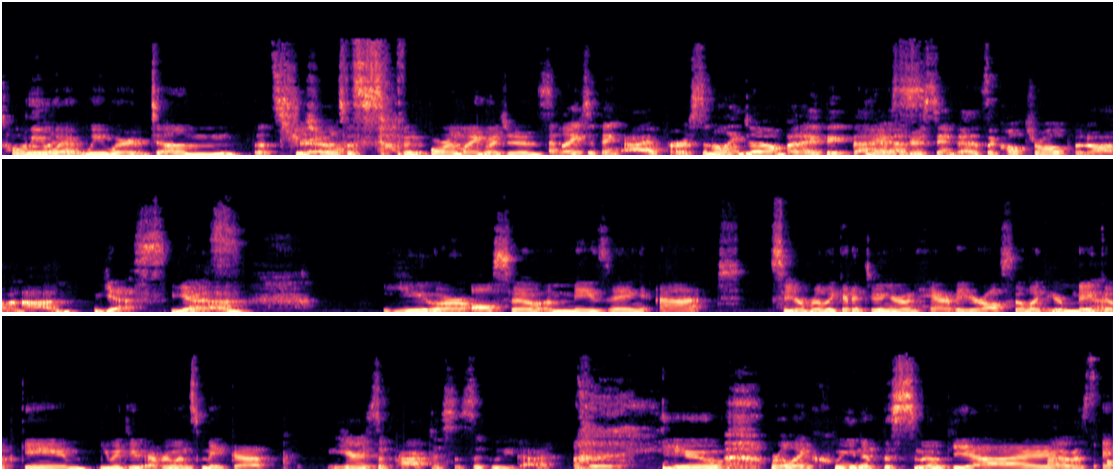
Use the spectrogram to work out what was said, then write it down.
Totally. we wear we wear dumb That's T-shirts true. with stuff in foreign languages. I'd like to think I personally don't, but I think that Yes. I understand it as a cultural phenomenon. Yes, yes. Yeah. You are also amazing at. So you're really good at doing your own hair, but you're also like your makeup game. You would do everyone's makeup. Years of practice as a guida. you were like queen of the smoky eye. I was all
